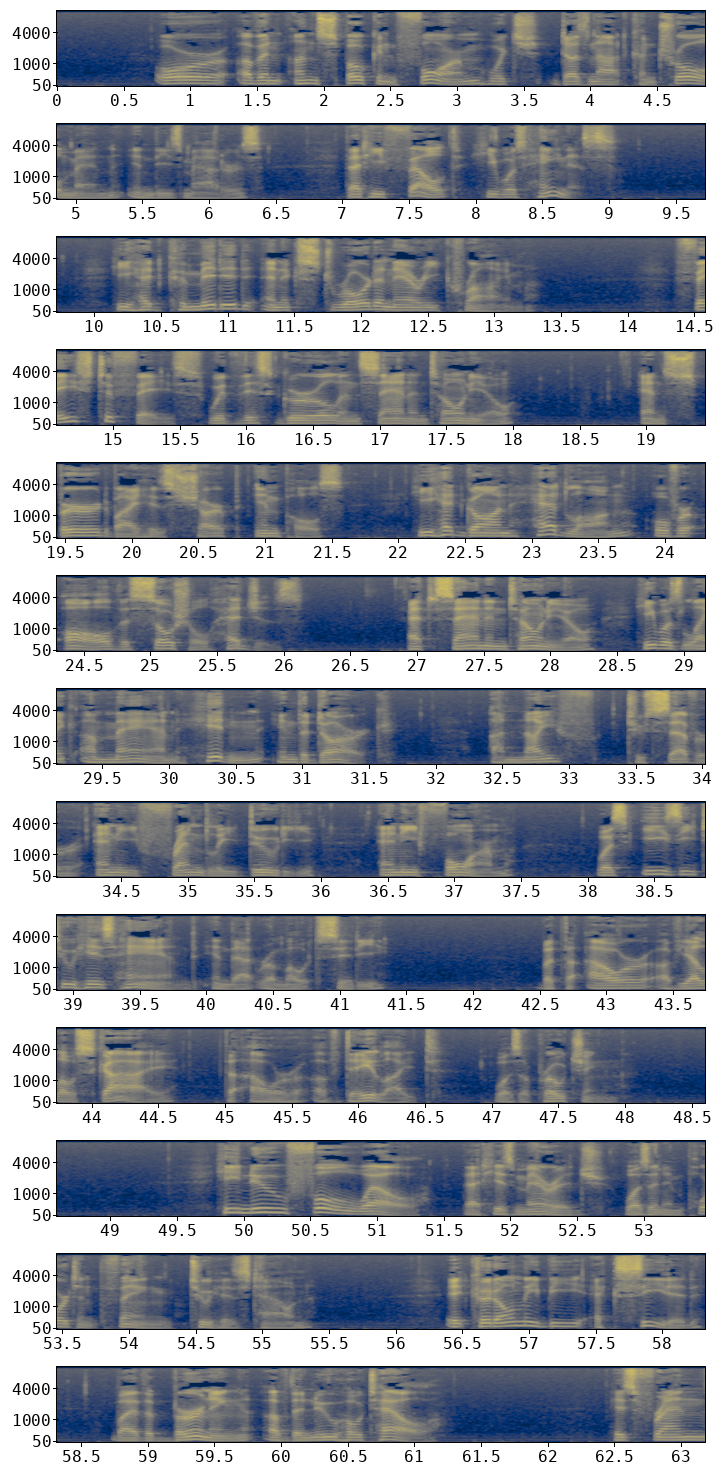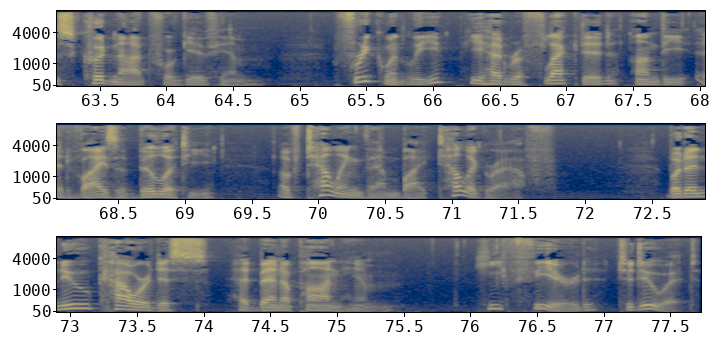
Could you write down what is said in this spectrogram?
or of an unspoken form which does not control men in these matters, that he felt he was heinous. He had committed an extraordinary crime. Face to face with this girl in San Antonio, and spurred by his sharp impulse, he had gone headlong over all the social hedges. At San Antonio he was like a man hidden in the dark. A knife to sever any friendly duty, any form, was easy to his hand in that remote city. But the hour of yellow sky, the hour of daylight, was approaching. He knew full well that his marriage was an important thing to his town. It could only be exceeded by the burning of the new hotel. His friends could not forgive him. Frequently he had reflected on the advisability of telling them by telegraph. But a new cowardice had been upon him. He feared to do it.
